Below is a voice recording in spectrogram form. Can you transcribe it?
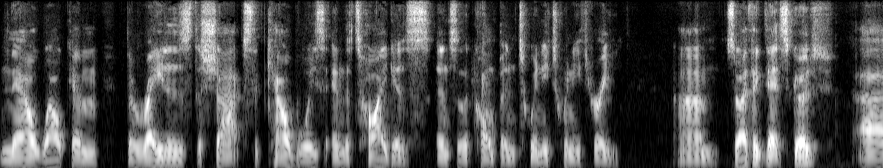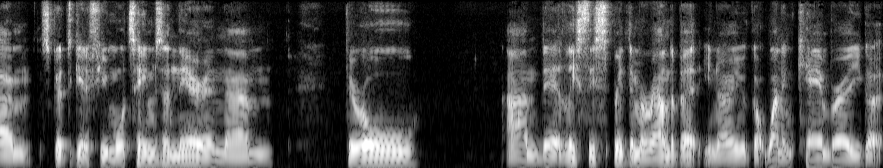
now welcome the Raiders, the Sharks, the Cowboys, and the Tigers into the comp in 2023. Um, so I think that's good. Um, it's good to get a few more teams in there, and um, they're all um, they at least they spread them around a bit. You know, you've got one in Canberra, you've got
